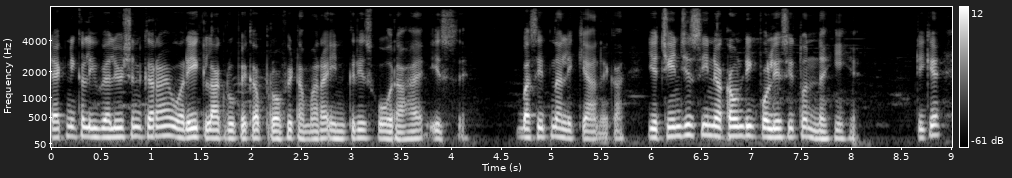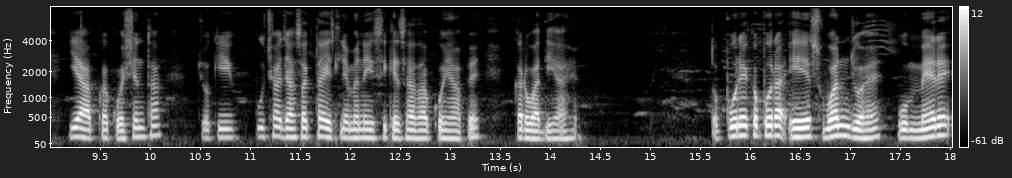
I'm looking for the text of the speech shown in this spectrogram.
टेक्निकल इवेल्यूशन करा है और एक लाख रुपए का प्रॉफिट हमारा इंक्रीज़ हो रहा है इससे। बस इतना लिख के आने का। ये चेंजेस इन अकाउंटिंग पॉलिसी तो नहीं है, ठीक है? ये आपका क्वेश्चन था, जो कि पूछा जा सकता है, इसलिए मैंने इसी के साथ आपको यहाँ पे करवा दिया है। तो पूरे का पूरा ए एस वन जो है, वो मेरे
